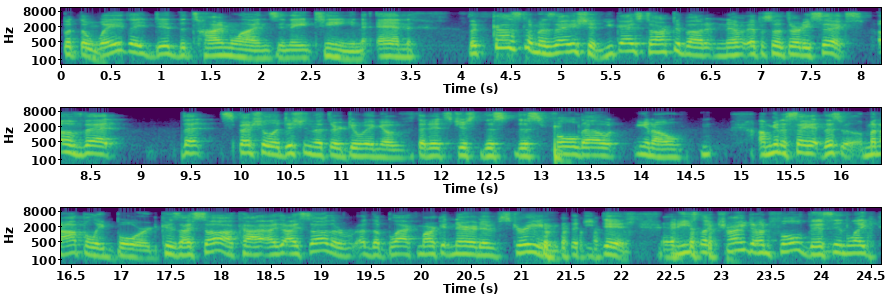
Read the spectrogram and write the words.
But the hmm. way they did the timelines in 18 and the customization, you guys talked about it in episode 36 of that that special edition that they're doing of that it's just this this fold out, you know, I'm gonna say it this Monopoly board because I saw I, I saw the the black market narrative stream that he did, and he's like trying to unfold this in like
